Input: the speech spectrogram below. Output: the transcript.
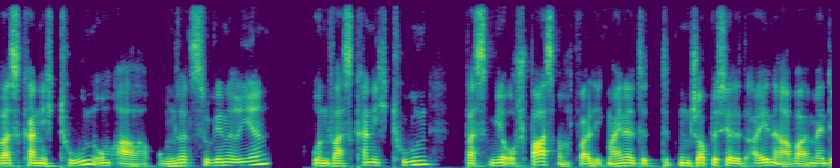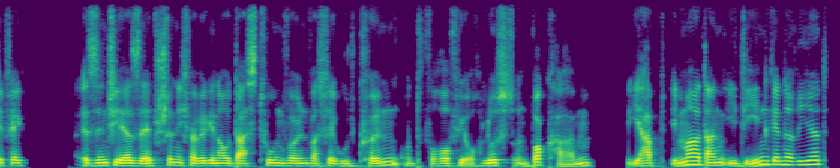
was kann ich tun, um A, Umsatz zu generieren und was kann ich tun, was mir auch Spaß macht, weil ich meine, das, das, ein Job ist ja das eine, aber im Endeffekt sind wir ja selbstständig, weil wir genau das tun wollen, was wir gut können und worauf wir auch Lust und Bock haben. Ihr habt immer dann Ideen generiert,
